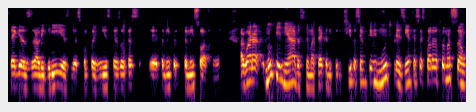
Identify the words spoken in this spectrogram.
segue as alegrias e as companhias que as outras é, também também sofrem. Né? Agora, no DNA da Cinemateca de Curitiba sempre teve muito presente essa história da formação,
